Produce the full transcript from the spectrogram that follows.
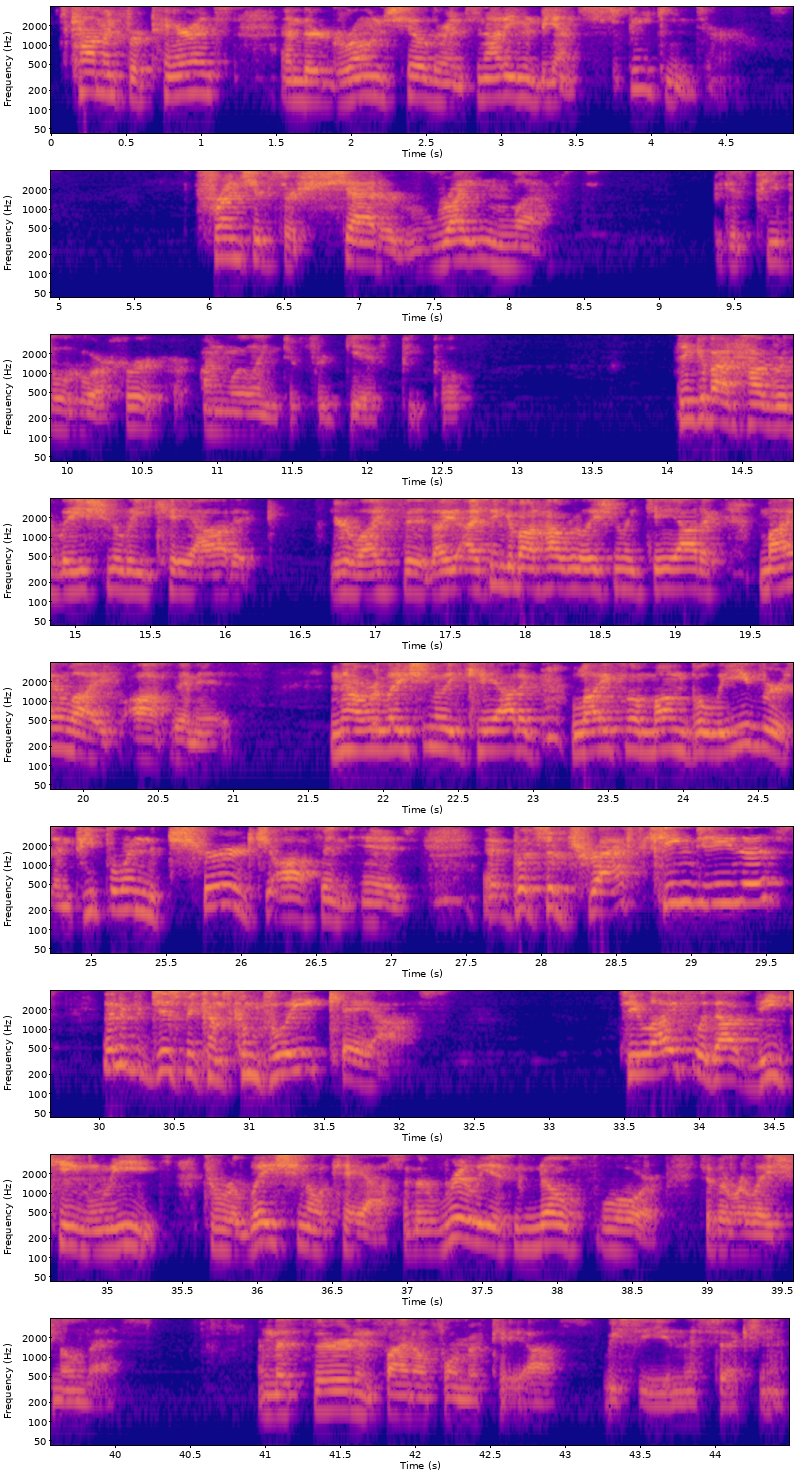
It's common for parents and their grown children to not even be on speaking terms. Friendships are shattered right and left because people who are hurt are unwilling to forgive people. Think about how relationally chaotic your life is. I, I think about how relationally chaotic my life often is. And how relationally chaotic life among believers and people in the church often is. Uh, but subtract King Jesus, then it just becomes complete chaos. See, life without the king leads to relational chaos, and there really is no floor to the relational mess. And the third and final form of chaos we see in this section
